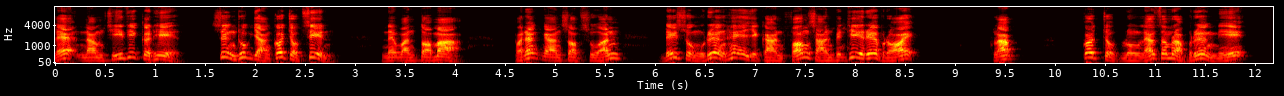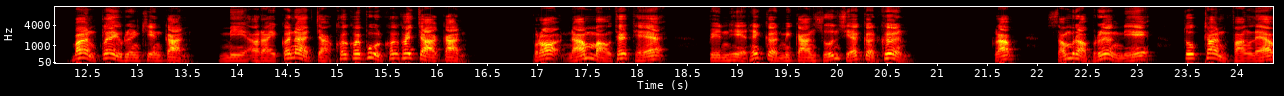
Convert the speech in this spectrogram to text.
และนำชี้ที่เกิดเหตุ ซึ่งทุกอย่างก็จบสิ้น ในวันต่อมา พนักงานสอบสวนได้ส่งเรื่องให้อายการฟ้องศาลเป็นที่เรียบร้อย ครับ ก็จบลงแล้วสำหรับเรื่องนี้ บ้านใกล้เรือนเคียงกัน มีอะไรก็น่าจะค่อยๆ พูด ค่อย ๆจากัน เพราะน้ำเมาแท้ๆ เป็นเหตุให้เกิดมีการสูญเสียเกิดขึ้น ครับสำหรับเรื่องนี้ทุกท่านฟังแล้ว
